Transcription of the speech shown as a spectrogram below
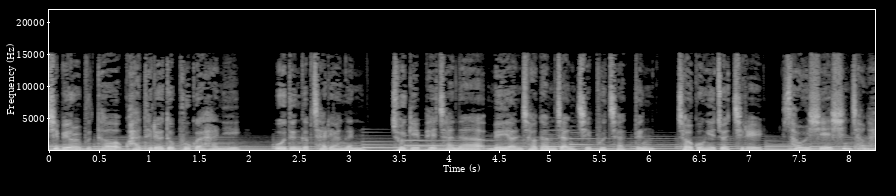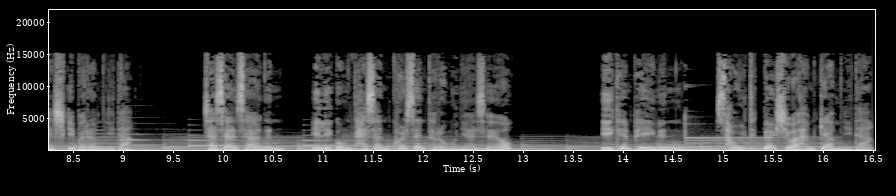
12월부터 과태료도 부과하니 5등급 차량은 조기 폐차나 매연 저감 장치 부착 등 저공해 조치를 서울시에 신청하시기 바랍니다. 자세한 사항은 120 다산 콜센터로 문의하세요. 이 캠페인은 서울특별시와 함께합니다.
